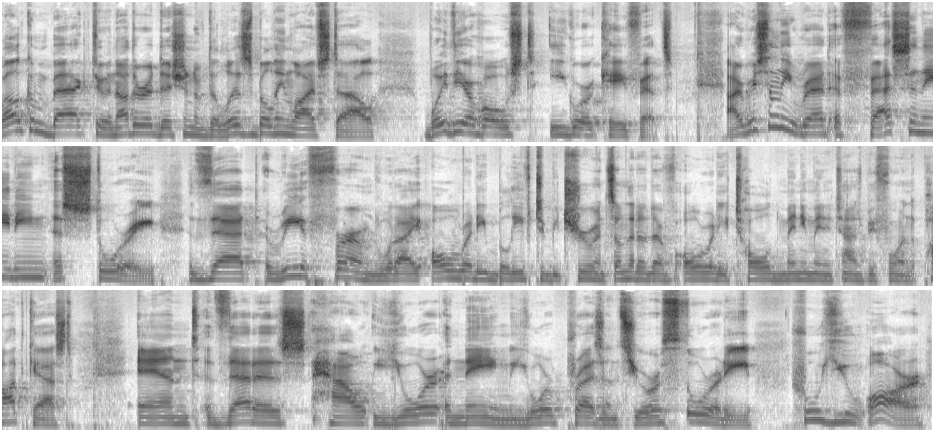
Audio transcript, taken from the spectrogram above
Welcome back to another edition of the List Building Lifestyle with your host, Igor Kheifets. I recently read a fascinating uh, story that reaffirmed what I already believed to be true and something that I've already told many, many times before in the podcast. And that is how your name, your presence, your authority, who you are,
